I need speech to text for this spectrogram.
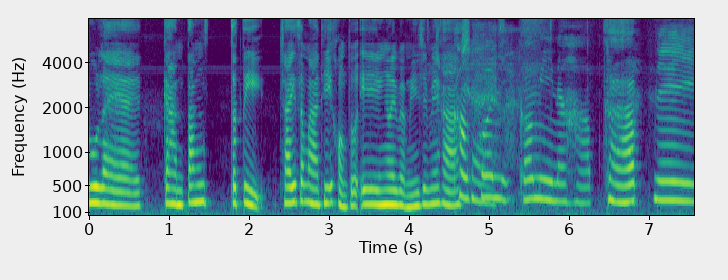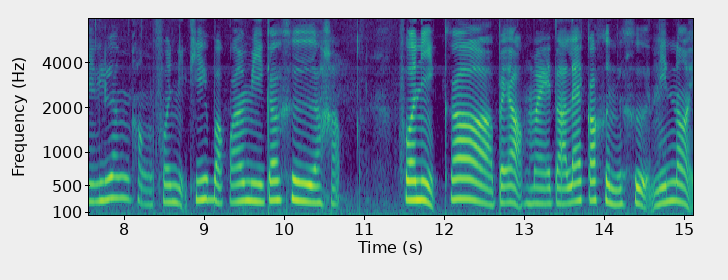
ดูแลการตั้งสติใช้สมาธิของตัวเองอะไรแบบนี้ใช่ไหมคะของใช่โฟนิกก็มีนะครับครับ ในเรื่องของโฟนิกที่บอกว่ามีก็คือครับ โฟนิกก็ไปออกไมค์ตอนแรกก็ขืนขืนๆนิดหน่อย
